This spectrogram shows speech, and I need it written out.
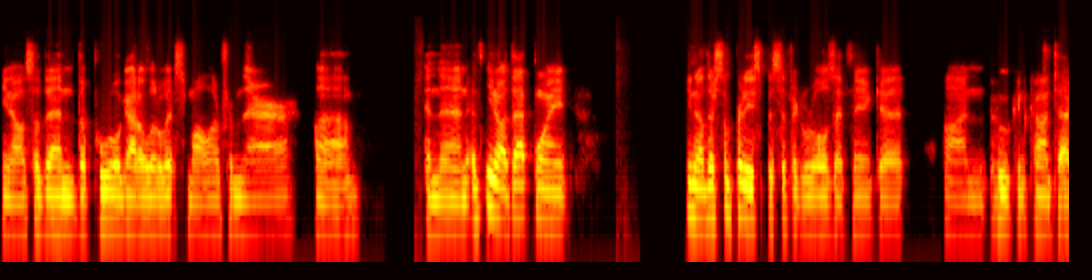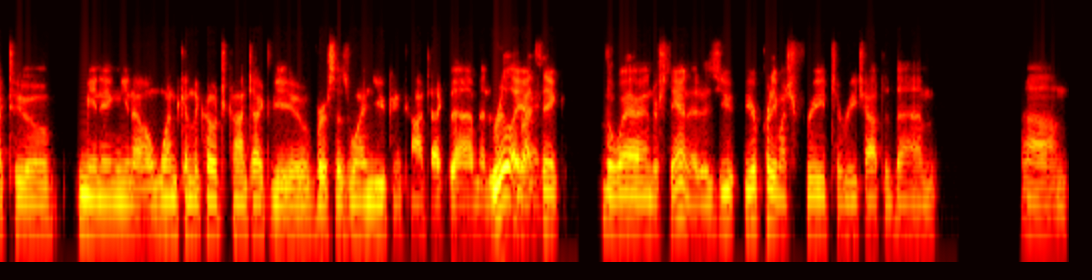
you know, so then the pool got a little bit smaller from there. Um, and then, you know, at that point, you know, there's some pretty specific rules, I think, at, on who can contact who, meaning, you know, when can the coach contact you versus when you can contact them. And really, right. I think the way I understand it is you, you're pretty much free to reach out to them um,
